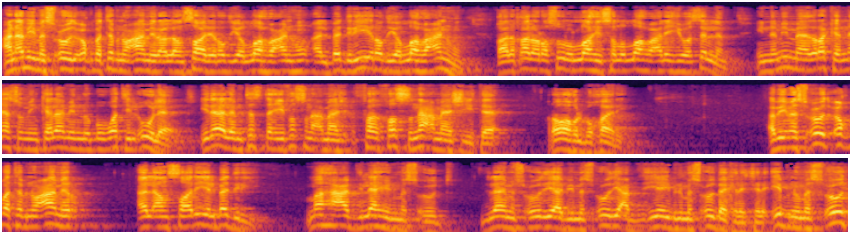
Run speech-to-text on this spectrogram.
can abi mascuud cuqbata bnu caamir alansaari radia allahu canhu albadri radia allahu canhu qaala qaala rasuulu llahi sala allahu alayhi wasalam ina mima adraka annaasu min kalaami anubuwati aluula ida lam tastaxi fasnac maa shi'ta rawahu lbukhaari abi mascuud cuqbata bnu caamir alansaariy albadri maaha cabdilaahi ibn mascuud cabdillahi mascuud iyo abi mascuud iyo ibnu mascuud baa kala jira ibnu mascuud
